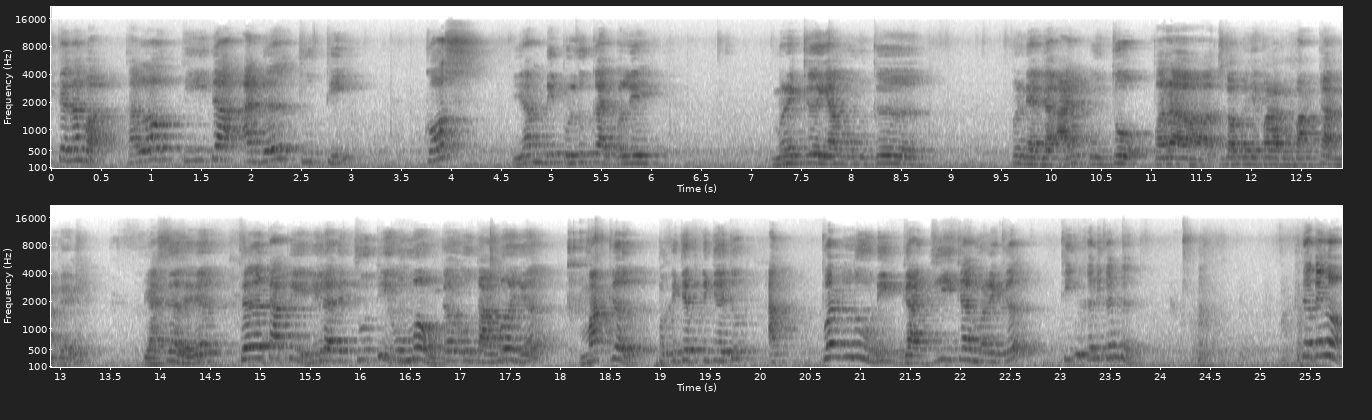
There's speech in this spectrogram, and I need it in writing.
kita nampak kalau tidak ada cuti kos yang diperlukan oleh mereka yang membuka perniagaan untuk para terutamanya para pembangkang kita ni biasa saja. Tetapi bila ada cuti umum terutamanya maka pekerja-pekerja itu perlu digajikan mereka tiga kali ganda. Kita tengok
